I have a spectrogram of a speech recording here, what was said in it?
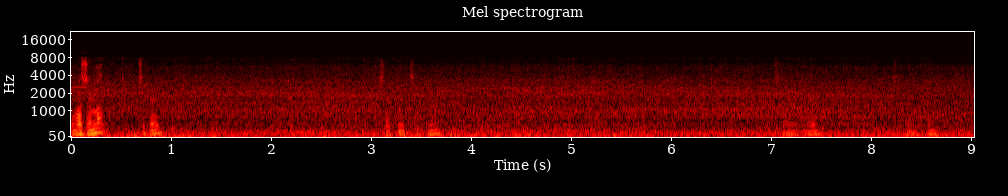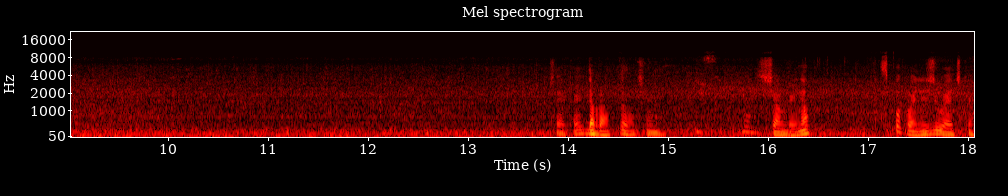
Uważaj, ma. Czekaj. Czekaj, czekaj. Czekaj. Czekaj. Czekaj, dobra, dobra, trzymaj. Ściągaj, no. Spokojnie, żyłeczkę.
